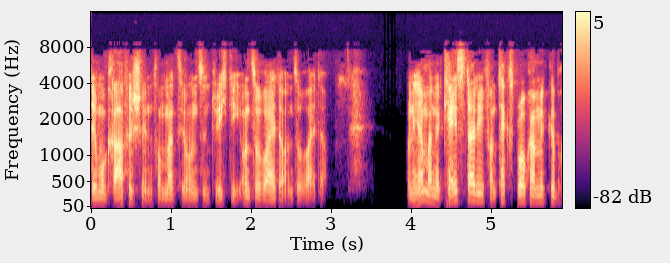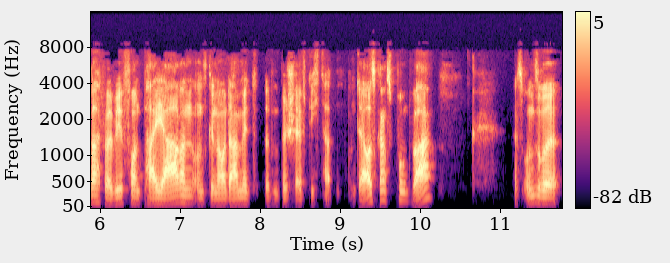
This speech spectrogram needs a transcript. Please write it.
Demografische Informationen sind wichtig und so weiter und so weiter. Und ich habe mal eine Case Study von Textbroker mitgebracht, weil wir vor ein paar Jahren uns genau damit ähm, beschäftigt hatten. Und der Ausgangspunkt war, dass unsere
